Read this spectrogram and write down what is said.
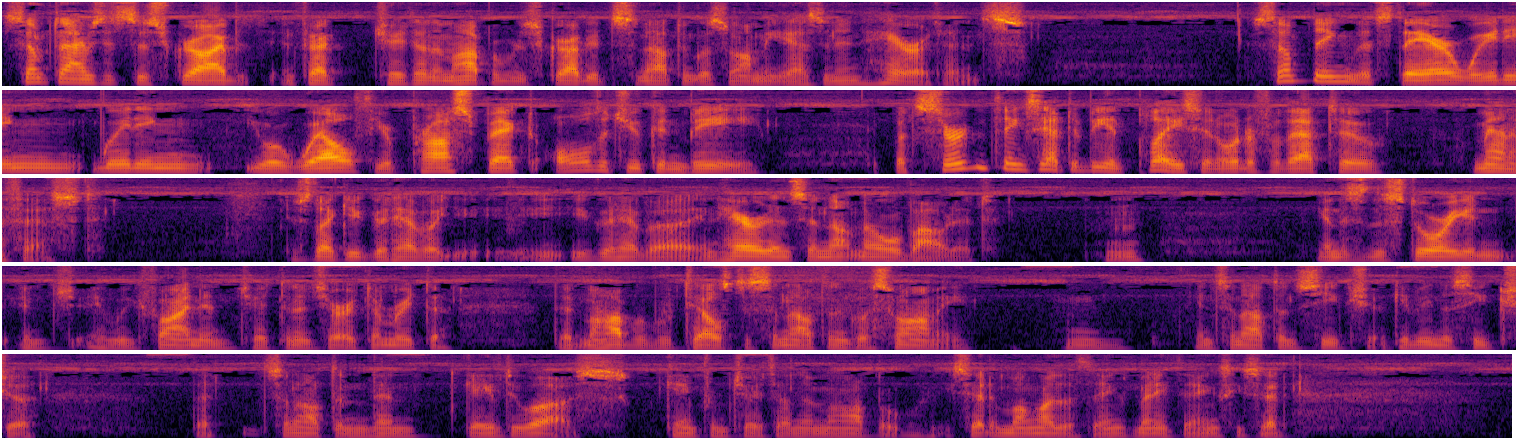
Sometimes it's described, in fact, Chaitanya Mahaprabhu described it to Sanatana Goswami as an inheritance something that's there waiting waiting your wealth your prospect all that you can be but certain things have to be in place in order for that to manifest just like you could have a you could have an inheritance and not know about it hmm? And this is the story in, in, we find in Chaitanya Charitamrita that Mahaprabhu tells to Sanatana Goswami hmm? in Sanatan Siksha giving the Siksha that Sanatan then gave to us came from Chaitanya Mahaprabhu. He said, among other things, many things, he said,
